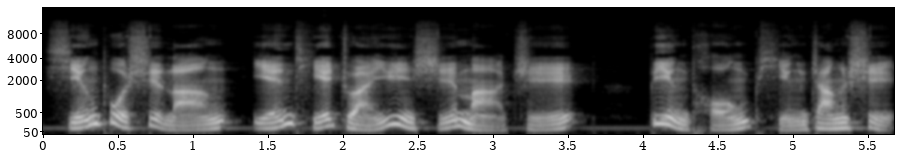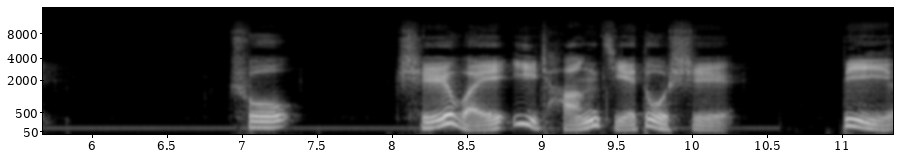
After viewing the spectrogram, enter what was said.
刑部侍郎盐铁转运使马直并同平章事。初，持为义城节度使，必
